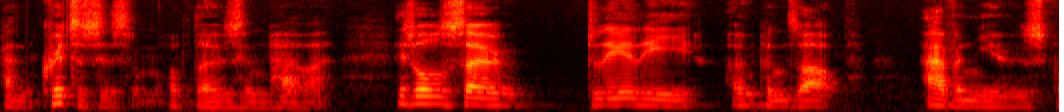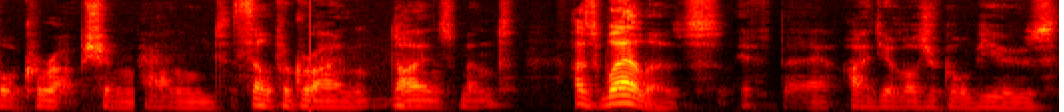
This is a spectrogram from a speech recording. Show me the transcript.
and criticism of those in power, it also clearly opens up avenues for corruption and self aggrandizement, as well as if their ideological views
